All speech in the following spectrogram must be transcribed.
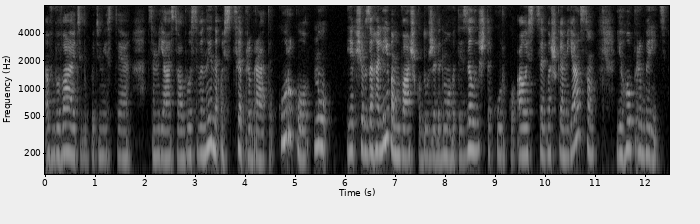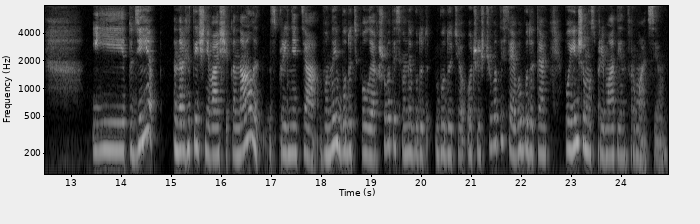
вбивають, і ви потім їсте це м'ясо або свинини, ось це прибрати. Курку, ну, якщо взагалі вам важко дуже відмовитись, залиште курку, а ось це важке м'ясо, його приберіть. І тоді енергетичні ваші канали сприйняття, вони будуть полегшуватись, вони будуть, будуть очищуватися, і ви будете по-іншому сприймати інформацію.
